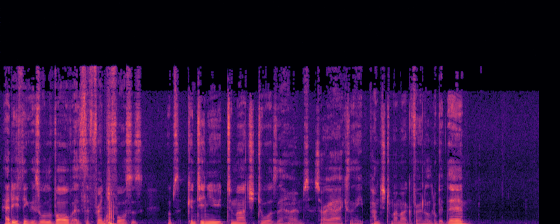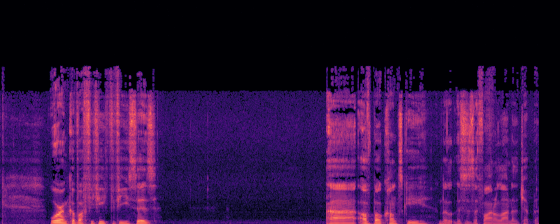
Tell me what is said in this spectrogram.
How do you think this will evolve as the French forces oops, continue to march towards their homes? Sorry, I accidentally punched my microphone a little bit there. Warren Kovafifi says, uh, of Bolkonsky, this is the final line of the chapter.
